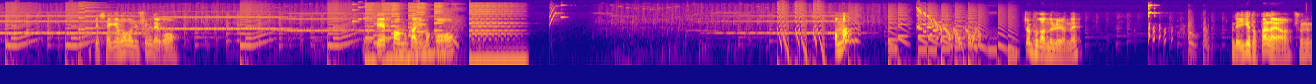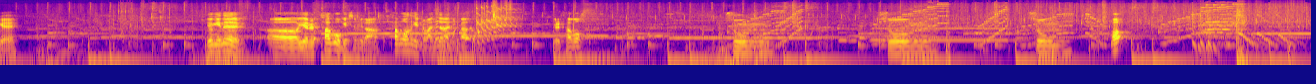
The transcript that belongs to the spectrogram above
이렇게 세 개 먹어주시면 되고. 이렇게 파워문까지 먹고. 엄마? 점프가 안 눌려졌네. 근데 이게 더 빨라요 죽는 게. 여기는 어, 얘를 타고 오겠습니다. 타고 오는 게 좀 안전하니까. 얘를 타고. 숭, 숭, 숭, 어?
